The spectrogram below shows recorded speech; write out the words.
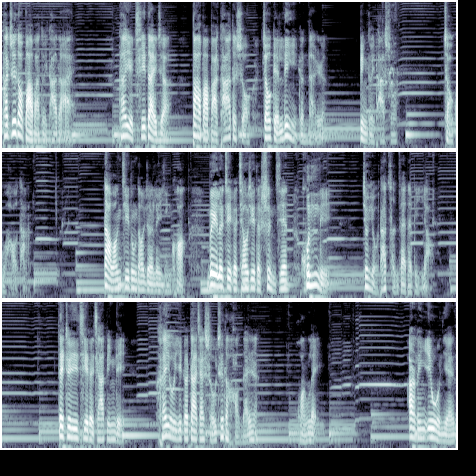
他知道爸爸对他的爱，他也期待着爸爸把他的手交给另一个男人，并对他说。”照顾好他，大王激动到热泪盈眶。为了这个交接的瞬间，婚礼就有它存在的必要。在这一期的嘉宾里，还有一个大家熟知的好男人——黄磊。二零一五年，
